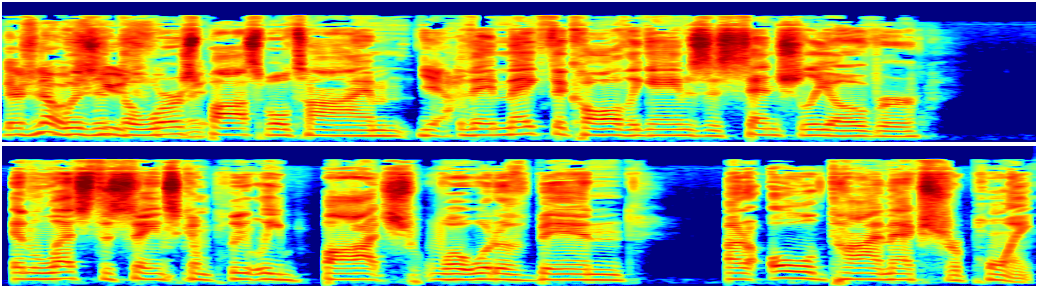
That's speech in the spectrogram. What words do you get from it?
there's no was at excuse the worst it. possible time. Yeah. they make the call. The game's essentially over, unless the Saints completely botch what would have been an old time extra point.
